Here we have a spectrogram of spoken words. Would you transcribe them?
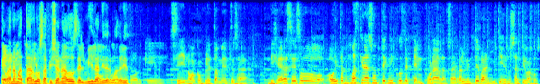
Te van a matar los aficionados del Milan y del Madrid. Porque... Sí, no, completamente. O sea, dijeras eso, ahorita más que nada son técnicos de temporada, o sea, realmente van y tienen sus altibajos.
